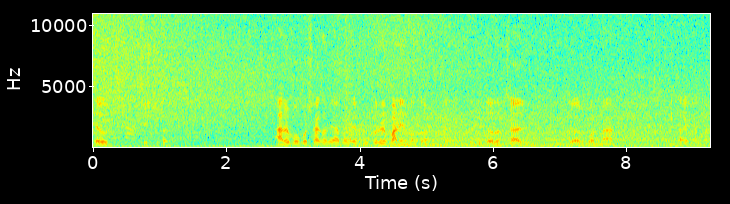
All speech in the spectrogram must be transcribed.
ঢেউ সৃষ্টি করে। আরব উপসাগরে আবার পুকুরের পানির মতো যদি জলোচ্ছ্বাস, জ্বর, বন্যা হয় তখন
